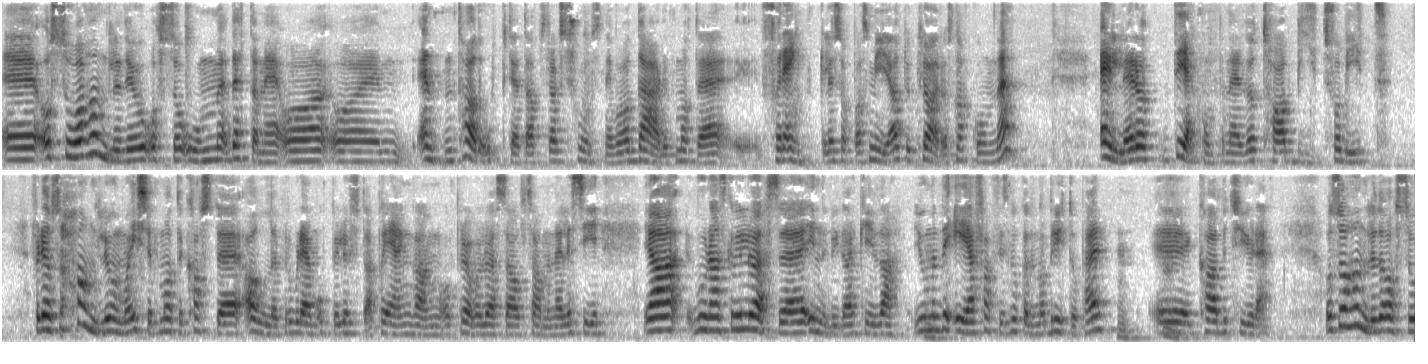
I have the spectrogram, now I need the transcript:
Eh, og så handler det jo også om dette med å, å, enten ta det opp til et abstraksjonsnivå der du på en måte forenkler såpass mye at du klarer å snakke om det, eller å dekomponere det og ta bit for bit. For det også handler jo om å ikke på en måte kaste alle problemer opp i lufta på en gang og prøve å løse alt sammen, eller si ja, hvordan skal vi løse innebygd arkiv, da? Jo, men det er faktisk noe du må bryte opp her. Mm. Eh, hva betyr det? Og så handler det også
